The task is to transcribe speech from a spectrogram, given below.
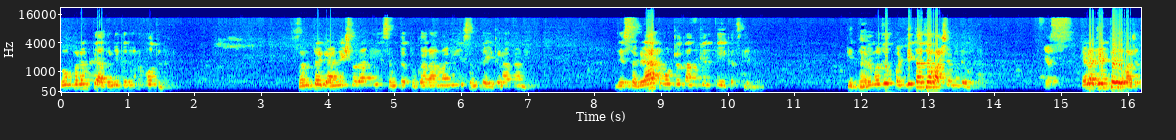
तोपर्यंत ते आधुनिकरण होत नाही. संत ज्ञानेश्वरांनी संत तुकारामांनी संत एकनाथांनी जे सगळ्यात मोठं काम केलं ते एकच केलं. की धर्म जो पंडिताच्या भाषेमध्ये होता त्याला जनतेच्या भाषेत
